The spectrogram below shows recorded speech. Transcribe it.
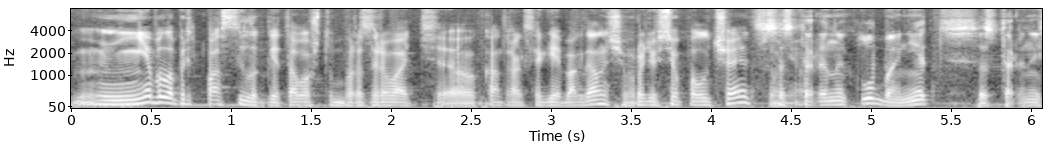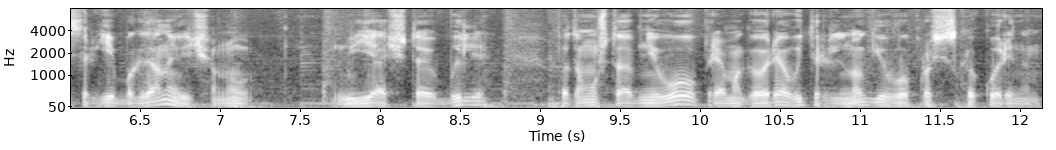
не было предпосылок для того, чтобы разрывать э, контракт с Сергеем Богдановичем? Вроде все получается. Со стороны клуба нет, со стороны Сергея Богдановича, ну, я считаю, были, потому что об него, прямо говоря, вытерли ноги в вопросе с Кокориным.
